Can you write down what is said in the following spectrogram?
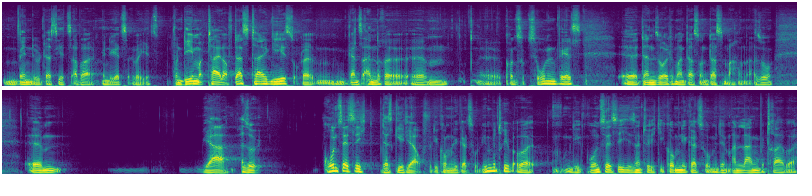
wenn du das jetzt aber, wenn du jetzt aber jetzt von dem Teil auf das Teil gehst oder ganz andere ähm, äh, Konstruktionen wählst, äh, dann sollte man das und das machen. Also ähm, ja, also Grundsätzlich, das gilt ja auch für die Kommunikation im Betrieb, aber die, grundsätzlich ist natürlich die Kommunikation mit dem Anlagenbetreiber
